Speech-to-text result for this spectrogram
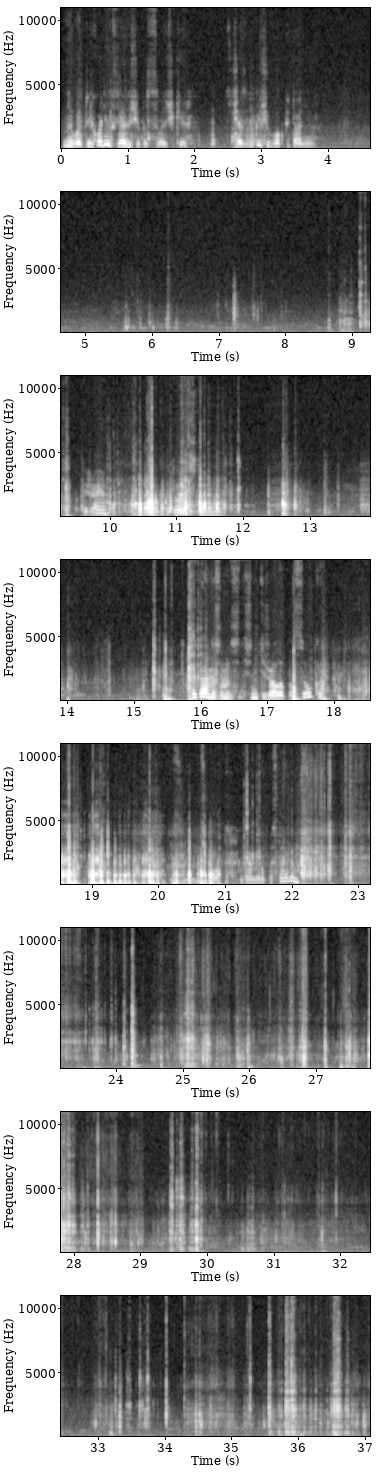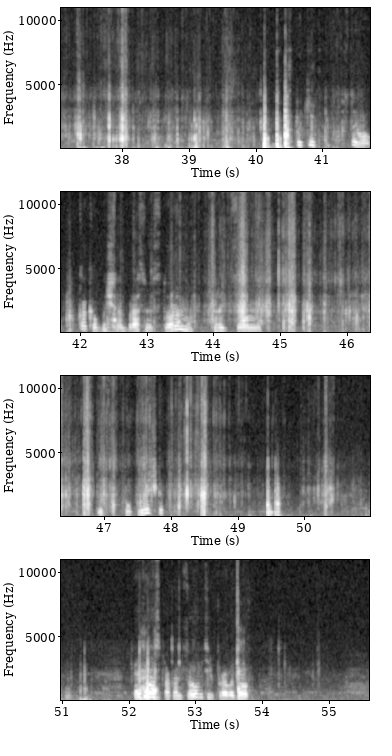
Ну и вот, переходим к следующей посылочке. Сейчас выключу блок питания. Убираем. Коробка тоже в сторону. Такая у нас достаточно тяжелая посылка. Извините, вот. Камеру поставим. пакетики просто его, как обычно, отбрасываем в сторону, традиционно. Тут пупырочка. Это у нас оконцовыватель проводов.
